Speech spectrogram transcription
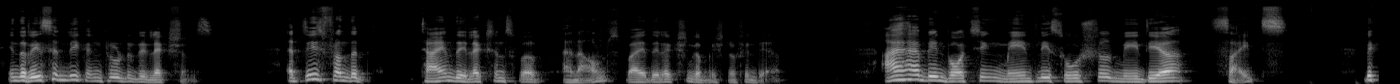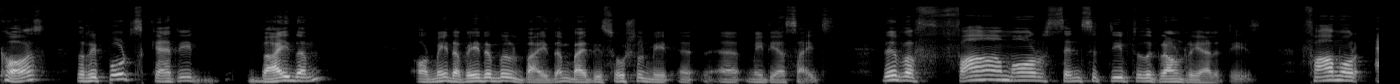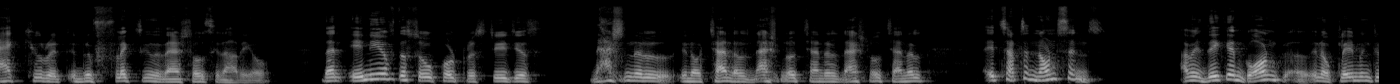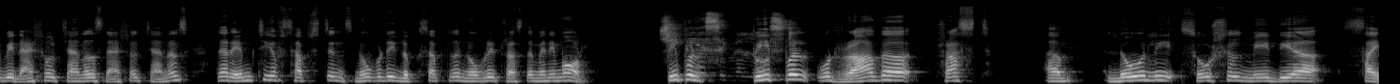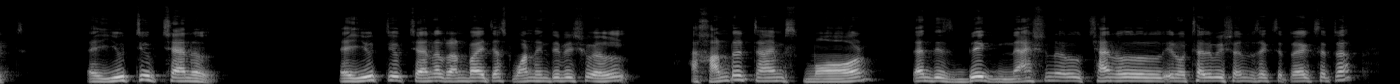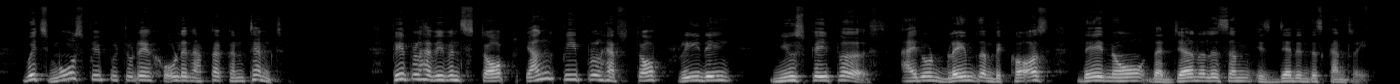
In the recently concluded elections, at least from the time the elections were announced by the Election Commission of India, I have been watching mainly social media sites because the reports carried by them or made available by them by the social me uh, uh, media sites, they were far more sensitive to the ground realities, far more accurate in reflecting the national scenario than any of the so-called prestigious national you know channel, national channel, national channel. It's utter nonsense. I mean, they can go on, uh, you know, claiming to be national channels, national channels. They're empty of substance. Nobody looks up to them. Nobody trusts them anymore. People, people would rather trust a lowly social media site, a YouTube channel, a YouTube channel run by just one individual, a hundred times more than this big national channel, you know, televisions, etc., etc which most people today hold in utter contempt. People have even stopped, young people have stopped reading newspapers. I don't blame them because they know that journalism is dead in this country.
